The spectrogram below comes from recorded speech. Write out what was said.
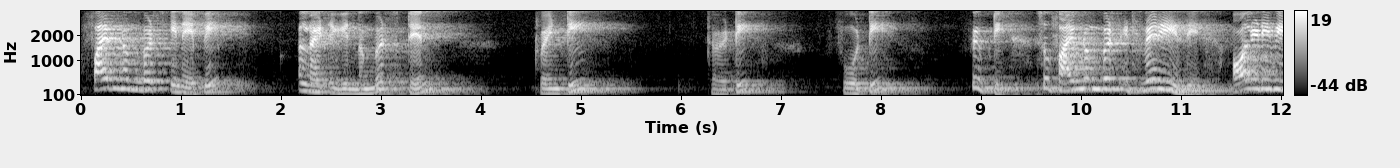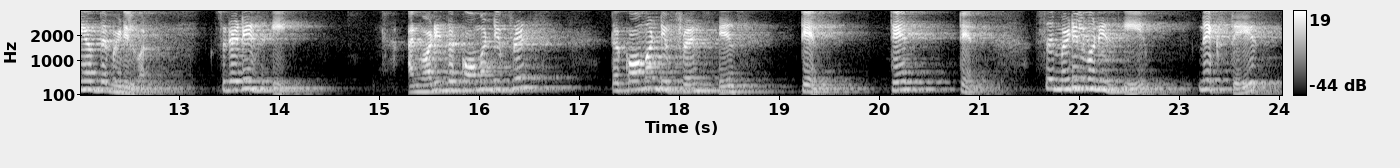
five numbers in AP I'll write again numbers 10, 20, 30, 40, 50. So 5 numbers it's very easy. Already we have the middle one. So that is A. And what is the common difference? The common difference is 10. 10, 10. So middle one is A. Next is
